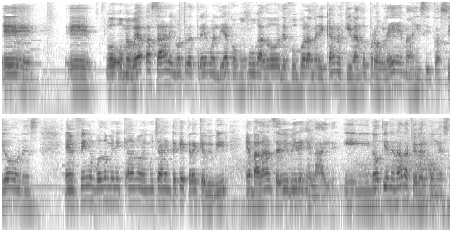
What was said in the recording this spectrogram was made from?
Eh, o, o, me voy a pasar en otro extremo el día como un jugador de fútbol americano, esquivando problemas y situaciones. En fin, en buen dominicano hay mucha gente que cree que vivir en balance vivir en el aire y no tiene nada que ver con eso.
